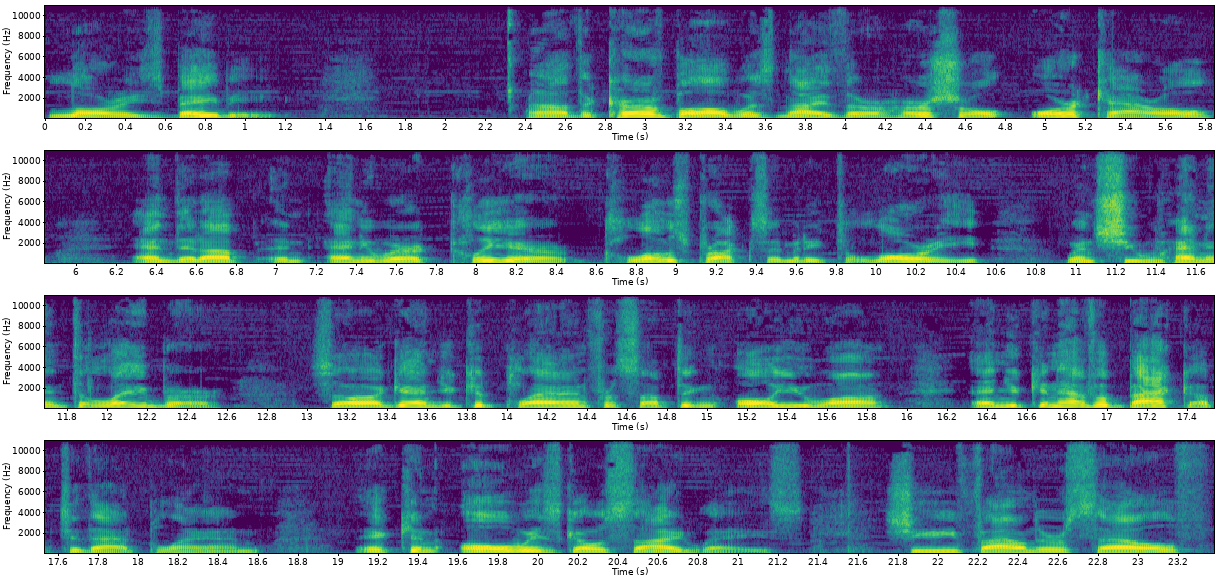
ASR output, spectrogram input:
Lori's baby. Uh, the curveball was neither Hershel or Carol ended up in anywhere clear, close proximity to Lori when she went into labor. So again, you could plan for something all you want, and you can have a backup to that plan. It can always go sideways. She found herself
